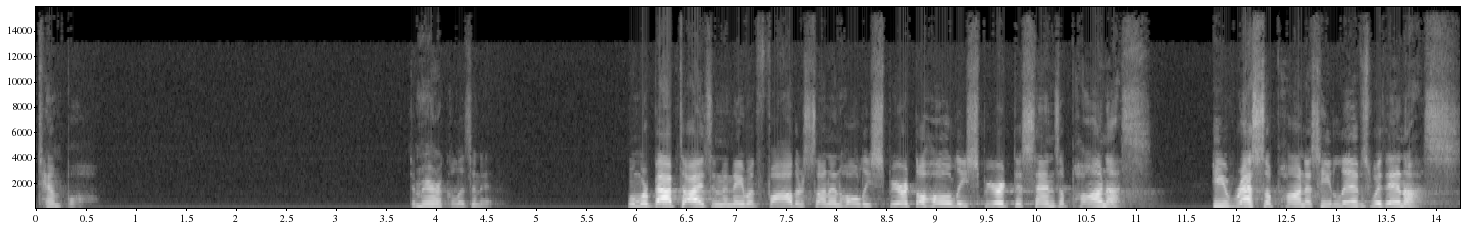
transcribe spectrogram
temple. It's a miracle, isn't it? When we're baptized in the name of the Father, Son, and Holy Spirit, the Holy Spirit descends upon us. He rests upon us, He lives within us.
